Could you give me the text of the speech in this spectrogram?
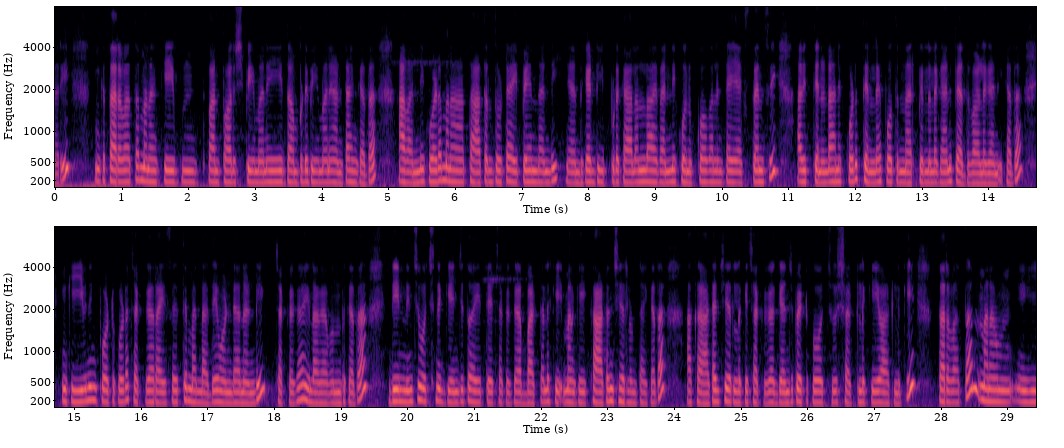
మరి. ఇంకా తర్వాత మనకి వన్ పాలిష్ బియ్యం అని దంపుడు బియ్యం అని అంటాం కదా. అవన్నీ కూడా మన తాతలతోటే అయిపోయిందండి. ఎందుకంటే ఇప్పుడు కాలంలో అవన్నీ కొనుక్కోవాలంటే ఎక్స్పెన్సివ్. అవి తినడానికి కూడా తినలేకపోతున్నారు పిల్లలు కానీ పెద్దవాళ్ళు కానీ కదా. ఇంక ఈవినింగ్ పూట కూడా చక్కగా రైస్ అయితే మళ్ళీ అదే వండానండి. చక్కగా ఇలాగ ఉంది కదా. దీని నుంచి వచ్చిన గెంజితో అయితే చక్కగా బట్టలకి మనకి కాటన్ చీరలు ఉంటాయి కదా. ఆ కాటన్ చీరలకి చక్కగా గంజి పెట్టుకోవచ్చు షర్ట్లకి వాటికి తర్వాత మనం ఈ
